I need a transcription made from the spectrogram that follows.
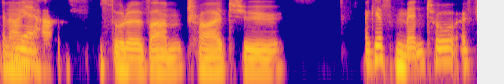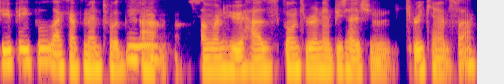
And I Mm-hmm. Yeah. have sort of um, tried to, I guess, mentor a few people. Like I've mentored Mhm. um, someone who has gone through an amputation through cancer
